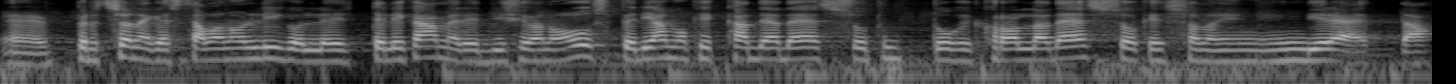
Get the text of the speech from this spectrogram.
eh, persone che stavano lì con le telecamere e dicevano oh speriamo che cade adesso tutto, che crolla adesso, che sono in, in diretta.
